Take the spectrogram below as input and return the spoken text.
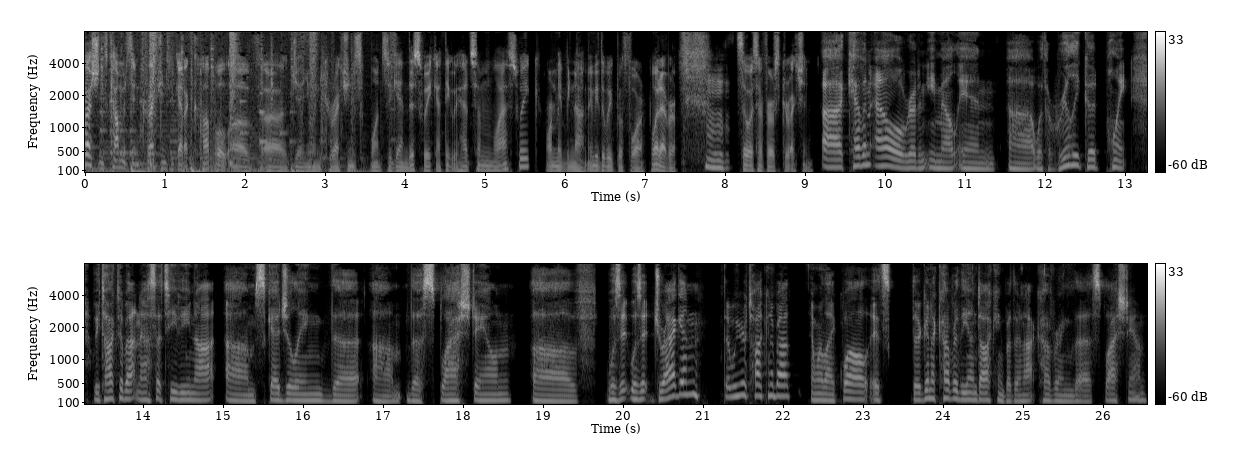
Questions, comments, and corrections. We got a couple of uh, genuine corrections once again this week. I think we had some last week, or maybe not. Maybe the week before. Whatever. So what's our first correction? Uh, Kevin L wrote an email in uh, with a really good point. We talked about NASA TV not um, scheduling the um, the splashdown of was it was it Dragon that we were talking about, and we're like, well, it's they're going to cover the undocking, but they're not covering the splashdown.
